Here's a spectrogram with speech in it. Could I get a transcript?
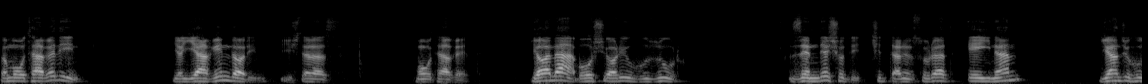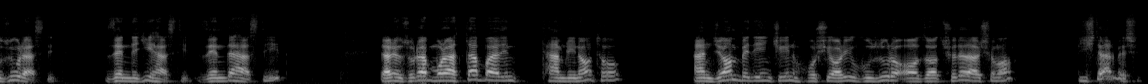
و معتقدین یا یقین داریم بیشتر از معتقد یا نه به هوشیاری حضور. زنده شدید. که در این صورت عینا گنج حضور هستید. زندگی هستید. زنده هستید. در این صورت مرتب باید این تمرینات رو انجام بدین که این هوشیاری حضور آزاد شده در شما بیشتر بشه.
